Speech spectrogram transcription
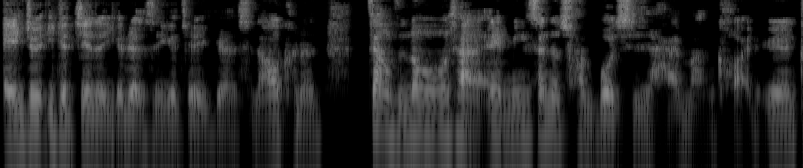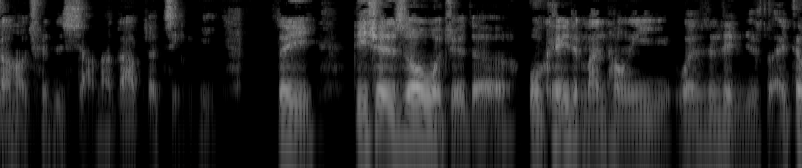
哎，就一个接着一个认识，一个接一个认识，然后可能这样子弄弄下来，哎，名声的传播其实还蛮快的，因为刚好圈子小，然后大家比较紧密，所以的确是说，我觉得我可以蛮同意文森这点，就是说，哎，在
